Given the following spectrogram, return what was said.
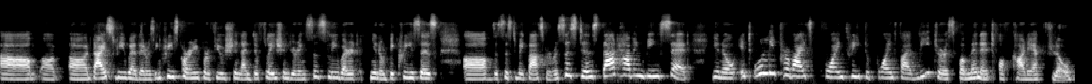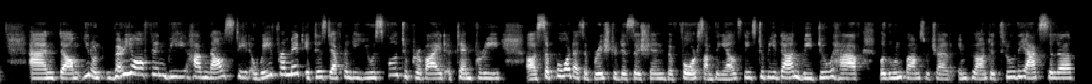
um, uh, diastole where there is increased coronary perfusion and deflation during systole where it, you know, decreases the systemic vascular resistance. That having been said, you know, it only provides 0.3 to 0.5 liters per minute of cardiac flow. And, um, you know, very often we have now stayed away from it. It is definitely useful to provide a temporary uh, support as a bridge to decision before something else needs to be done. We do have balloon pumps which are implanted through the axilla,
